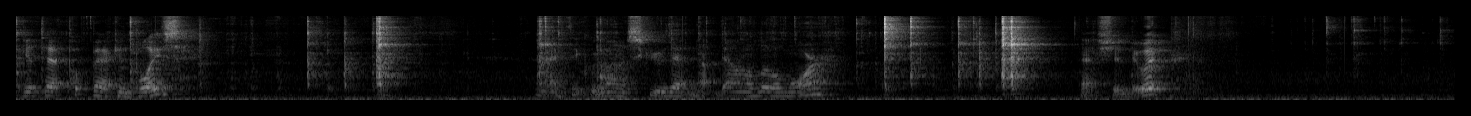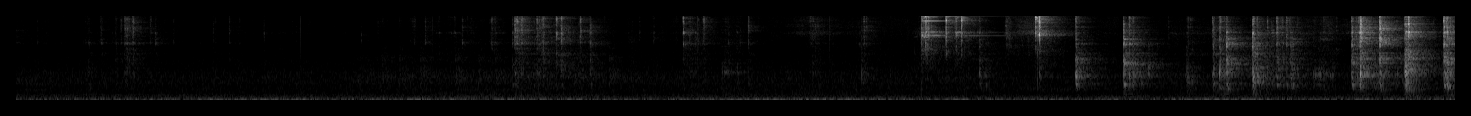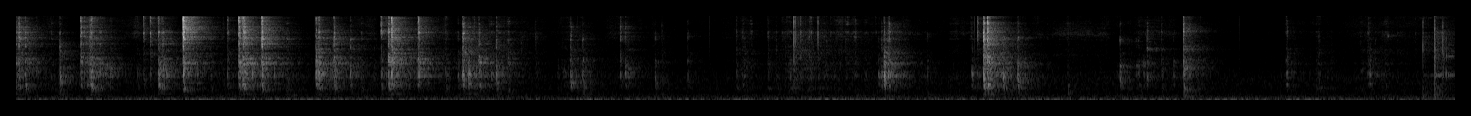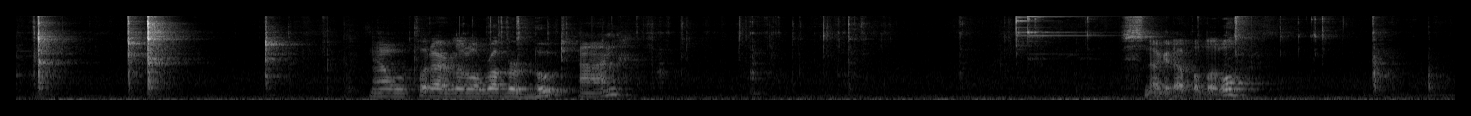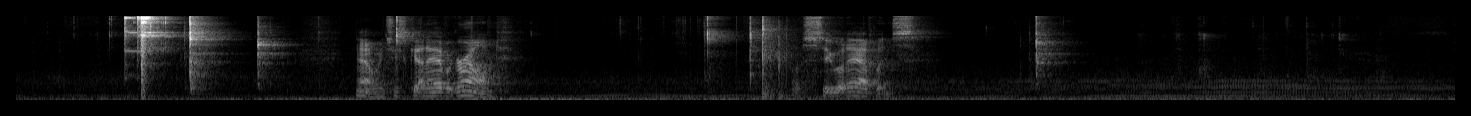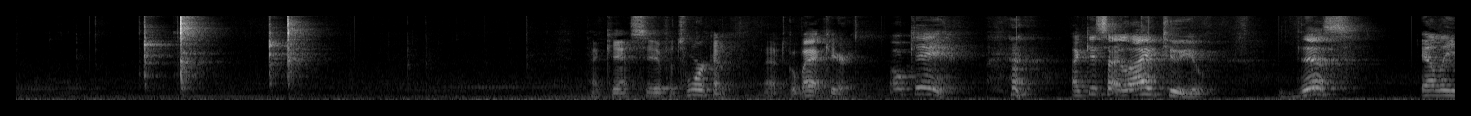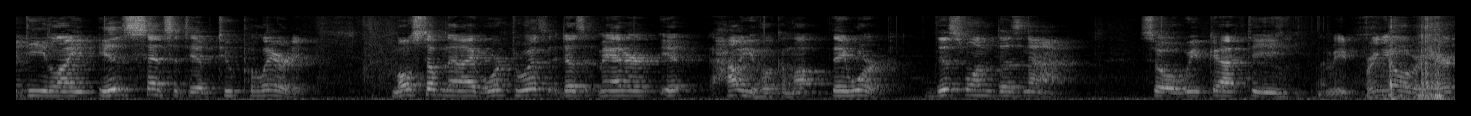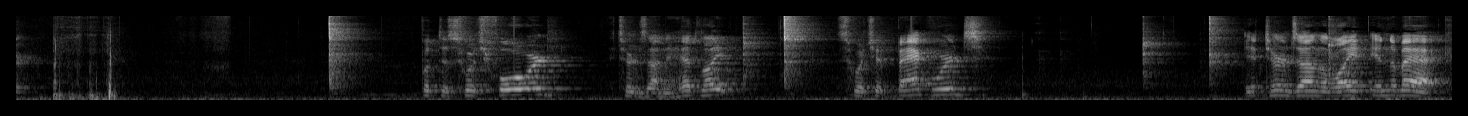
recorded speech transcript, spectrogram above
Get that put back in place. And I think we want to screw that nut down a little more. That should do it. Now we'll put our little rubber boot on. Snug it up a little. Now we just got to have a ground. Let's see what happens. I can't see if it's working. I have to go back here. Okay, I guess I lied to you. This LED light is sensitive to polarity. Most of them that I've worked with, it doesn't matter it, how you hook them up, they work. This one does not. So we've got the, let me bring you over here. Put the switch forward, turns on the headlight. Switch it backwards. It turns on the light in the back.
